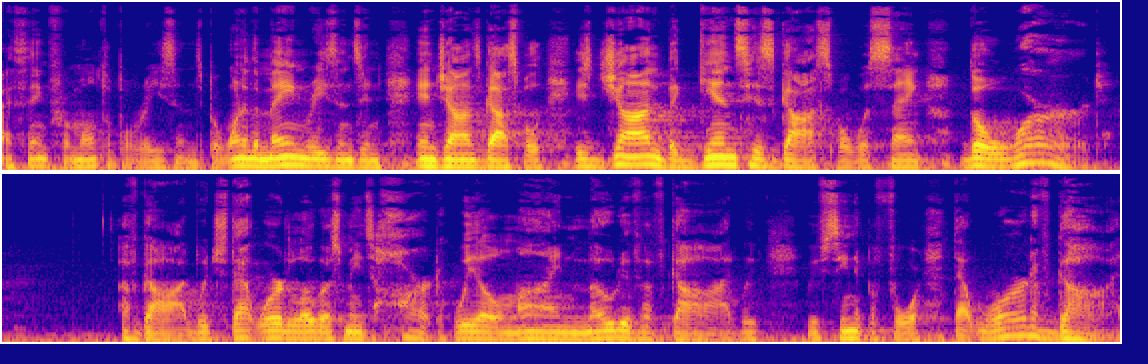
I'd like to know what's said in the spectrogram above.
I think for multiple reasons, but one of the main reasons in, in John's gospel is John begins his gospel with saying, the word of God, which that word logos means heart, will, mind, motive of God. We've, we've seen it before. That word of God,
